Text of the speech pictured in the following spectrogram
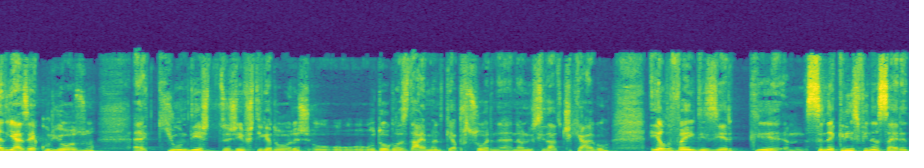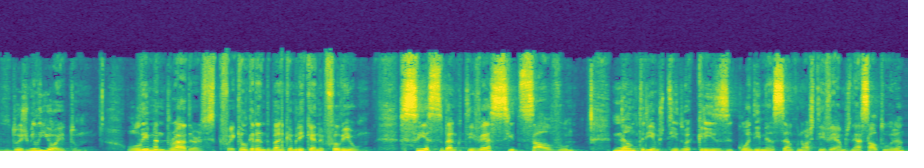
Aliás, é curioso uh, que um destes investigadores, o, o, Douglas Diamond, que é professor na, na, Universidade de Chicago, ele veio dizer que um, se na crise financeira de 2008 o Lehman Brothers, que foi aquele grande banco americano que faliu, se esse banco tivesse sido salvo, não teríamos tido a crise com a dimensão que nós tivemos nessa altura.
